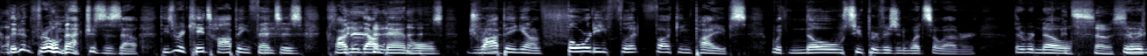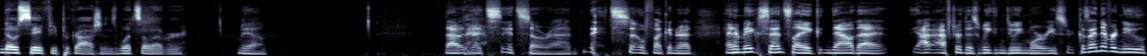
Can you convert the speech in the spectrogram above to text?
They didn't throw mattresses out. These were kids hopping fences, climbing down manholes, dropping in on 40 foot fucking pipes with no supervision whatsoever. There were no it's so sick. there were no safety precautions whatsoever. Yeah. That that's it's so rad. It's so fucking rad, and it makes sense. Like now that after this week and doing more research, because I never knew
